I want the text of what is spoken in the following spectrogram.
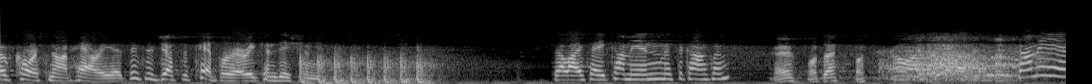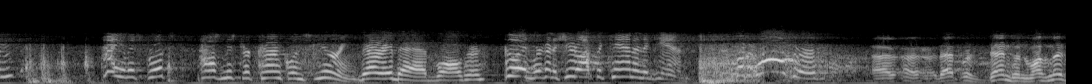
Of course not, Harriet. This is just a temporary condition. Shall I say come in, Mr. Conklin? Eh? What's that? What? Come in. Hi, Miss Brooks. How's Mr. Conklin's hearing? Very bad, Walter. Good. We're going to shoot off the cannon again. But, Walter! Uh, uh, that was Denton, wasn't it?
